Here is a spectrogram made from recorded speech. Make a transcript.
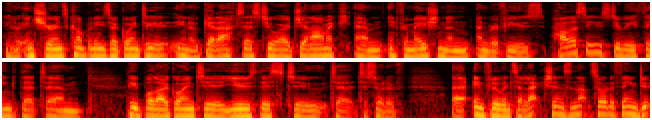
you know insurance companies are going to you know get access to our genomic um, information and, and refuse policies do we think that um, people are going to use this to to, to sort of uh, influence elections and that sort of thing. Do,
